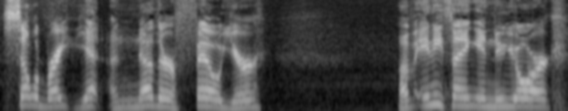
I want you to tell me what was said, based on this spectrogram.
celebrate yet another failure of anything in New York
